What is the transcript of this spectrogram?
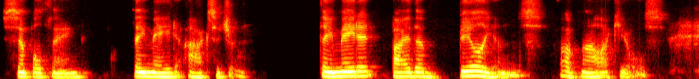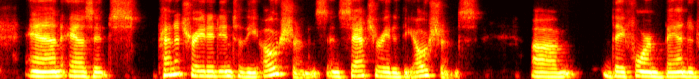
simple thing. They made oxygen. They made it by the billions of molecules. And as it's penetrated into the oceans and saturated the oceans, um, they formed banded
